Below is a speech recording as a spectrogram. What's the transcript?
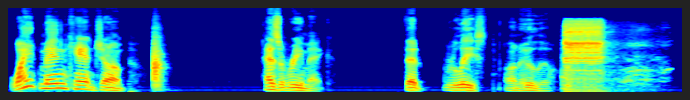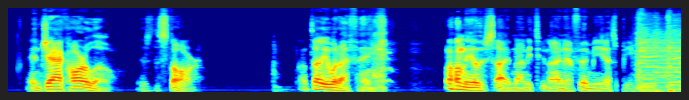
White Men Can't Jump has a remake that released on Hulu, and Jack Harlow is the star. I'll tell you what I think on the other side, 92.9 FM ESPN.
